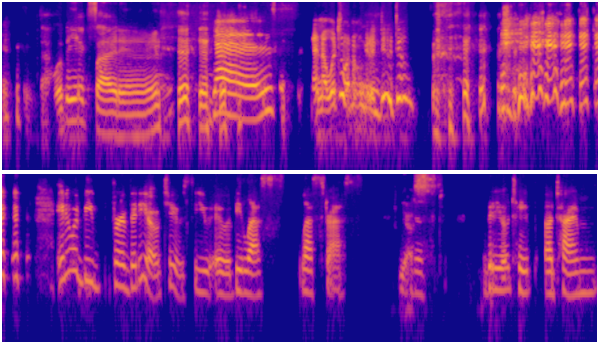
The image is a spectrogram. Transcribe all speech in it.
That would be exciting. Yes. I know which one I'm gonna do too. and it would be for a video too so you it would be less less stress yes. just videotape a time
